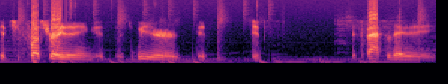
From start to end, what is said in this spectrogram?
it's frustrating. It's it's weird. It's it's it's fascinating.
